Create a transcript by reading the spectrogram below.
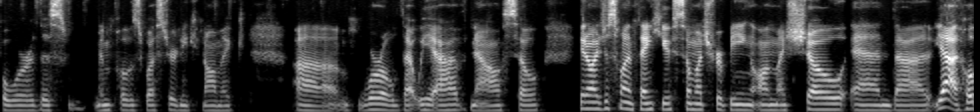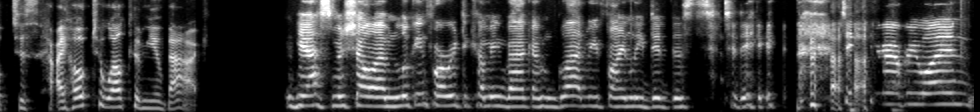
for this imposed western economic um, world that we have now. So, you know, I just want to thank you so much for being on my show, and uh, yeah, I hope to I hope to welcome you back. Yes, Michelle, I'm looking forward to coming back. I'm glad we finally did this today. Take care, everyone.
